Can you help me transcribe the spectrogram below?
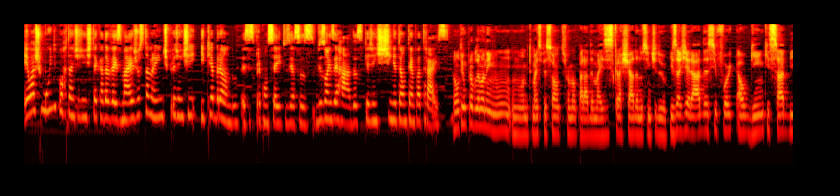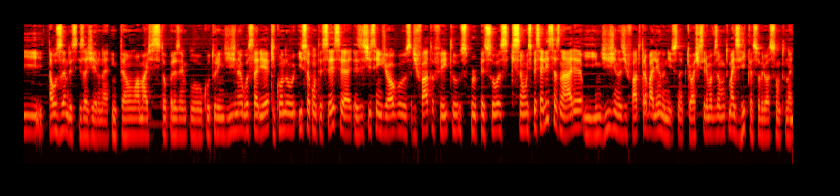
Eu acho muito importante a gente ter cada vez mais, justamente pra gente ir quebrando esses preconceitos e essas visões erradas que a gente tinha até um tempo atrás. Não tenho problema nenhum no âmbito mais pessoal se for uma parada mais escrachada no sentido exagerada se for alguém que sabe tá usando esse exagero, né? Então a Márcia citou, por exemplo, cultura indígena. Eu gostaria que quando isso acontecesse, eh, existissem jogos de fato feitos por pessoas que são especialistas na área e indígenas de fato trabalhando nisso, né? Porque eu acho que seria uma visão muito mais rica sobre o assunto, né?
